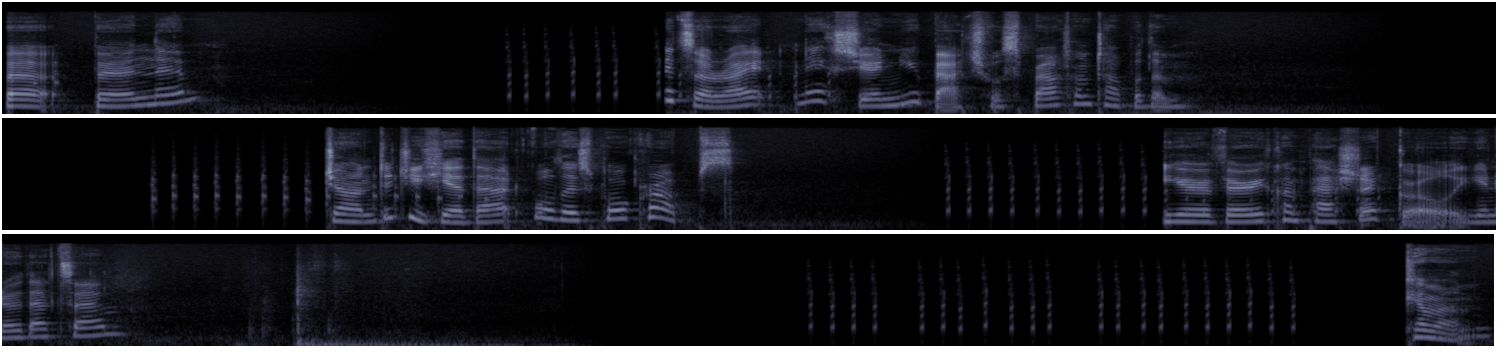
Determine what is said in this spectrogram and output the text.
But burn them? It's alright. Next year, a new batch will sprout on top of them. John, did you hear that? All those poor crops. You're a very compassionate girl. You know that, Sam? Come on,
